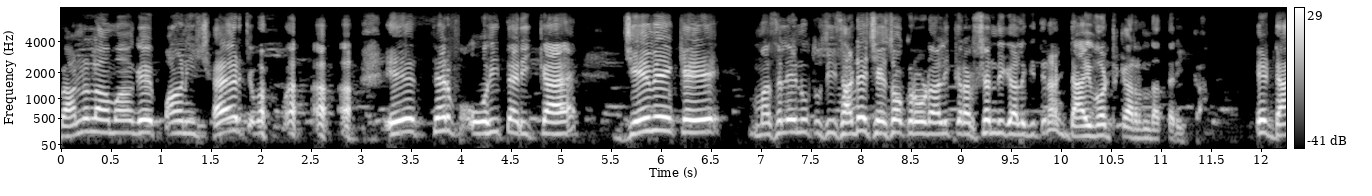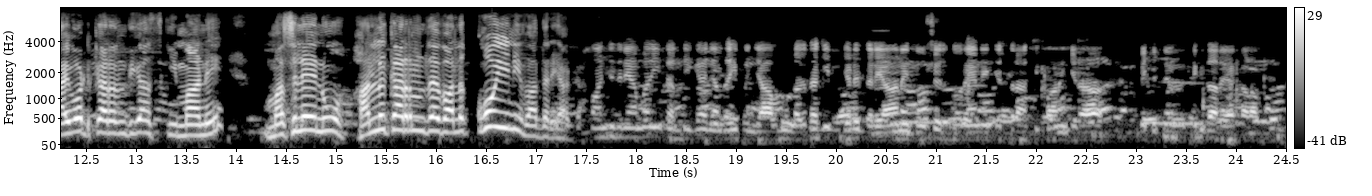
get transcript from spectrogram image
ਬੰਨ ਲਾਵਾਂਗੇ, ਪਾਣੀ ਸ਼ਹਿਰ ਚ ਇਹ ਸਿਰਫ ਉਹੀ ਤਰੀਕਾ ਹੈ, ਜਿਵੇਂ ਕਿ ਮਸਲੇ ਨੂੰ ਤੁਸੀਂ 650 ਕਰੋੜ ਵਾਲੀ ਕਰਪਸ਼ਨ ਦੀ ਗੱਲ ਕੀਤੀ ਨਾ ਡਾਈਵਰਟ ਕਰਨ ਦਾ ਤਰੀਕਾ। ਇਹ ਡਾਈਵਰਟ ਕਰਨ ਦੀਆਂ ਸਕੀਮਾਂ ਨੇ ਮਸਲੇ ਨੂੰ ਹੱਲ ਕਰਨ ਦੇ ਵੱਲ ਕੋਈ ਨਹੀਂ ਵੱਧ ਰਿਹਾਗਾ ਪੰਜ ਦਰਿਆਵਾਂ ਦੀ ਧਰਤੀ ਕਿਹਾ ਜਾਂਦਾ ਸੀ ਪੰਜਾਬ ਨੂੰ ਲੱਗਦਾ ਕਿ ਜਿਹੜੇ ਦਰਿਆ ਨੇ ਦੂਸ਼ਿਤ ਹੋ ਰਹੇ ਨੇ ਜਿਸ ਤਰ੍ਹਾਂ ਕਿ ਪਾਣੀ ਜਿਹੜਾ ਵਿੱਚ ਡਿੱਗਦਾ ਰਿਹਾ ਕਾਲਾ।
